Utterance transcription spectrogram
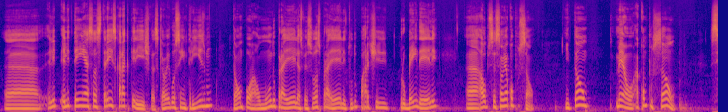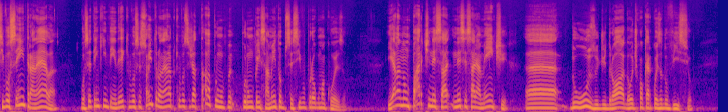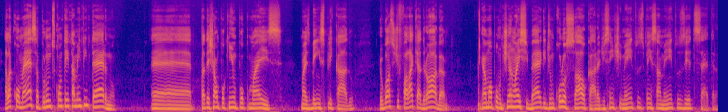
É, ele, ele tem essas três características, que é o egocentrismo, Então, porra, o mundo para ele, as pessoas para ele, tudo parte pro bem dele, a obsessão e a compulsão. Então, meu, a compulsão, se você entra nela, você tem que entender que você só entrou nela porque você já estava por um, por um pensamento obsessivo por alguma coisa. E ela não parte necessariamente uh, do uso de droga ou de qualquer coisa do vício. Ela começa por um descontentamento interno. É, para deixar um pouquinho um pouco mais mais bem explicado. Eu gosto de falar que a droga é uma pontinha no iceberg de um colossal, cara, de sentimentos, pensamentos e etc.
